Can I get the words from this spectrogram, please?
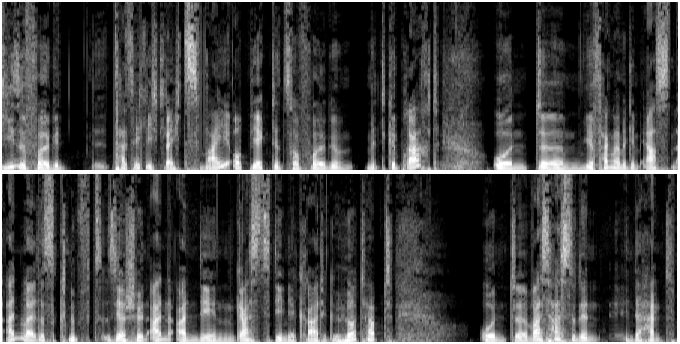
diese Folge tatsächlich gleich zwei Objekte zur Folge mitgebracht. Und ähm, wir fangen mal mit dem ersten an, weil das knüpft sehr schön an an den Gast, den ihr gerade gehört habt. Und äh, was hast du denn in der Hand?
